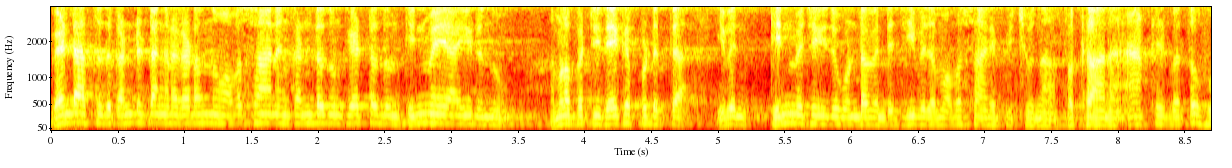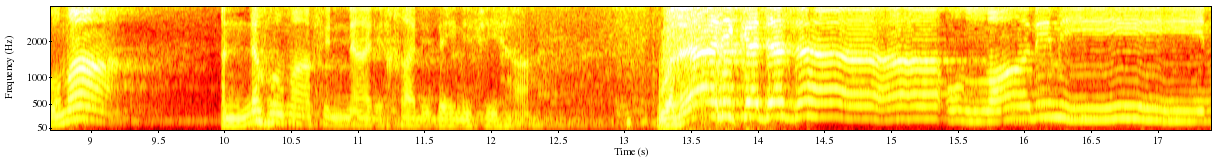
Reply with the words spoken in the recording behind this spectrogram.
വേണ്ടാത്തത് കണ്ടിട്ട് അങ്ങനെ കടന്നു. അവസാനം കണ്ടതും കേട്ടതും തിന്മയായിരുന്നു. നമ്മളെ പറ്റി രേഖപ്പെടുത്ത. ഇവൻ തിന്മ ചെയ്തുകൊണ്ട് അവന്റെ ജീവിതം അവസാനിപ്പിച്ചു എന്നാ. ഫക്കാന في النار ഫിന്നാരി فيها وذلك ജസാഉൽ ളാലിമീൻ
